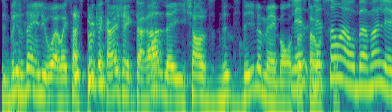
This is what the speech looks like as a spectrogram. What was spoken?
C'est le président élu, ouais, ouais. Ça se peut que le collège électoral, là, il change d'id- d'idée, là, mais bon, ça, c'est un autre Laissons à Obama le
